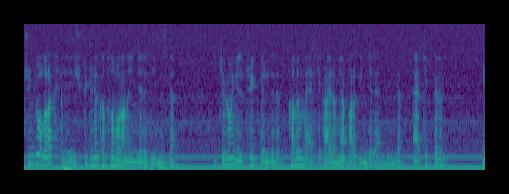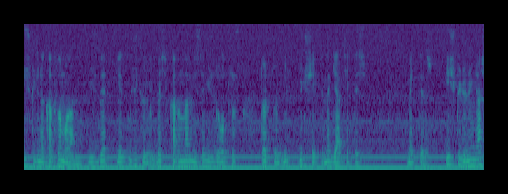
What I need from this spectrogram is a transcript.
Üçüncü olarak e, iş gücüne katılım oranı incelediğimizde 2017 TÜİK verileri kadın ve erkek ayrımı yaparak incelendiğinde erkeklerin iş gücüne katılım oranı %73,5, kadınların ise %34,3 şeklinde gerçekleşmektedir. İş gücünün yaş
